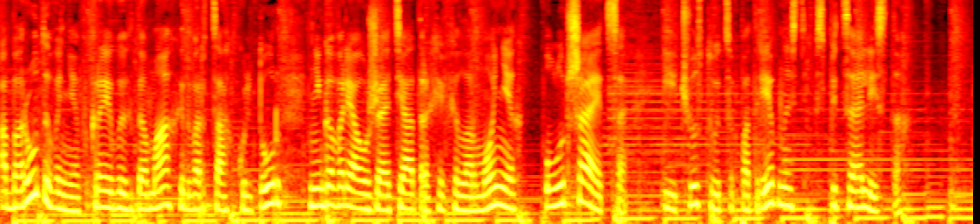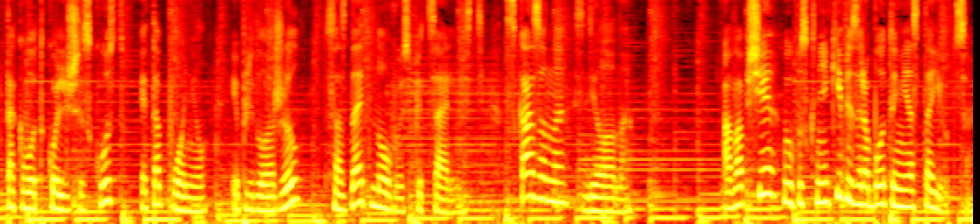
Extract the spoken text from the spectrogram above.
оборудования в краевых домах и дворцах культур, не говоря уже о театрах и филармониях, улучшается и чувствуется потребность в специалистах – так вот, колледж искусств это понял и предложил создать новую специальность. Сказано, сделано. А вообще, выпускники без работы не остаются.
